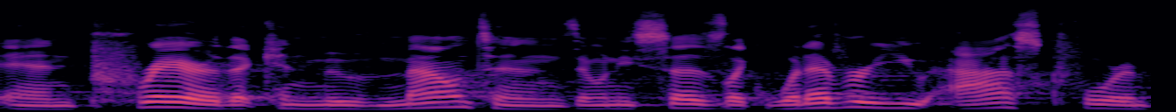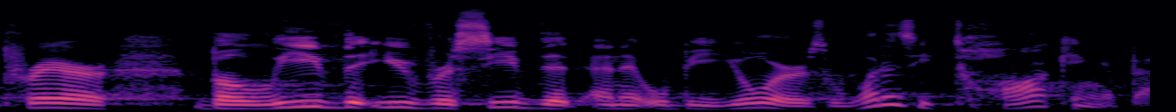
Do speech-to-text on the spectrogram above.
and prayer that can move mountains, and when he says, like, whatever you ask for in prayer, believe that you've received it and it will be yours, what is he talking about?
